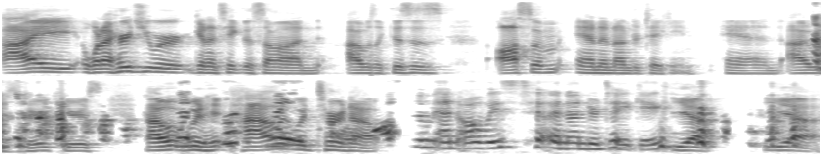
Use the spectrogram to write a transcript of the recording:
i when i heard you were going to take this on i was like this is awesome and an undertaking. And i was very curious how it would how it would turn out. awesome and always an undertaking. Yeah yeah.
